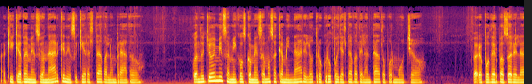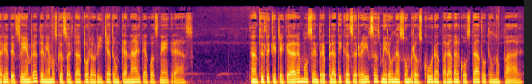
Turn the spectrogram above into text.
Aquí cabe mencionar que ni siquiera estaba alumbrado. Cuando yo y mis amigos comenzamos a caminar, el otro grupo ya estaba adelantado por mucho. Para poder pasar el área de siembra teníamos que saltar por la orilla de un canal de aguas negras. Antes de que llegáramos, entre pláticas y risas, miré una sombra oscura parada al costado de un opal.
